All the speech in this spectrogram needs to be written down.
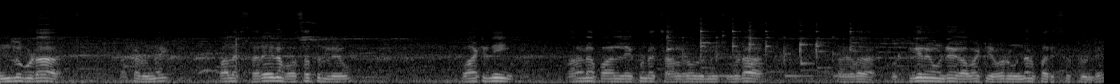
ఇండ్లు కూడా అక్కడ ఉన్నాయి. వాళ్ళకి సరైన వసతులు లేవు. వాటిని పాలన లేకుండా చాలా రోజుల నుంచి కూడా అక్కడ కొద్దిగానే ఉండే కాబట్టి ఎవరు ఉండని పరిస్థితి ఉండే.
